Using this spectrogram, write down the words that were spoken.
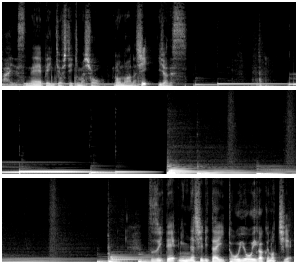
ばいですね。勉強していきましょう。脳の話以上です。続いてみんな知りたい東洋医学の知恵。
